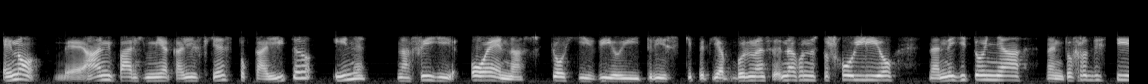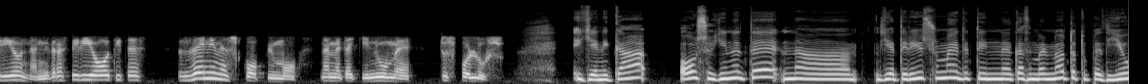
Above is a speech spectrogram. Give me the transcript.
Ενώ ε, αν υπάρχει μια καλή σχέση, το καλύτερο είναι να φύγει ο ένας και όχι οι δύο ή οι τρεις και παιδιά που μπορεί να, να έχουν στο σχολείο, να είναι γειτονιά, να είναι το φροντιστήριο, να είναι δραστηριότητες. Δεν είναι σκόπιμο να μετακινούμε τους πολλούς. Γενικά, όσο γίνεται να διατηρήσουμε την καθημερινότητα του παιδιού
